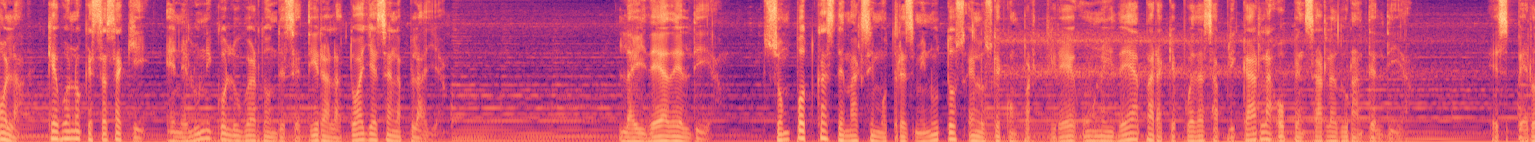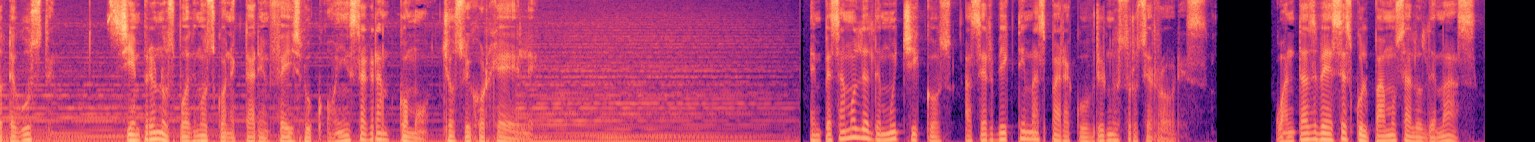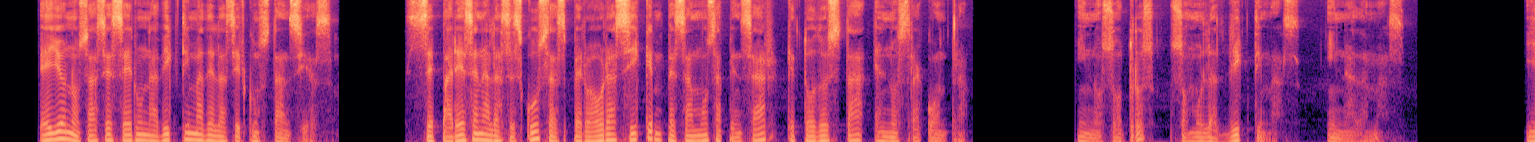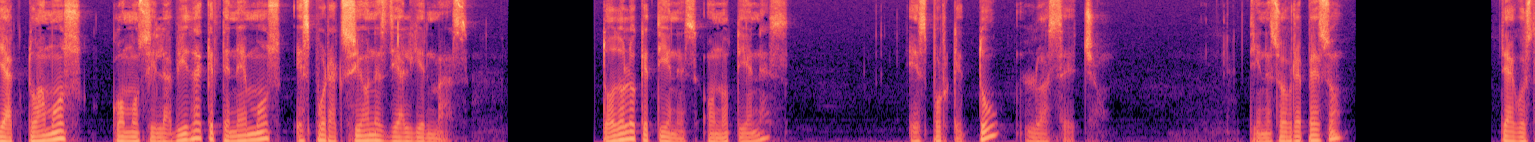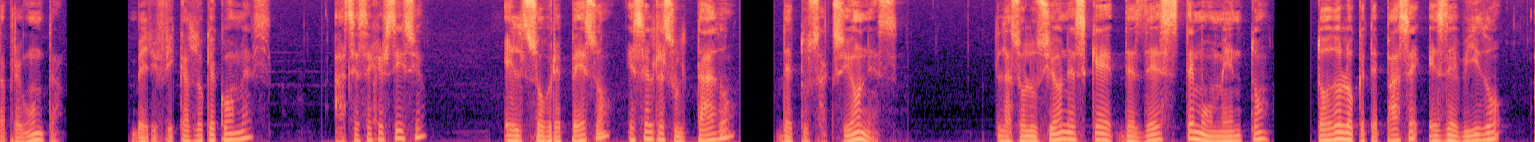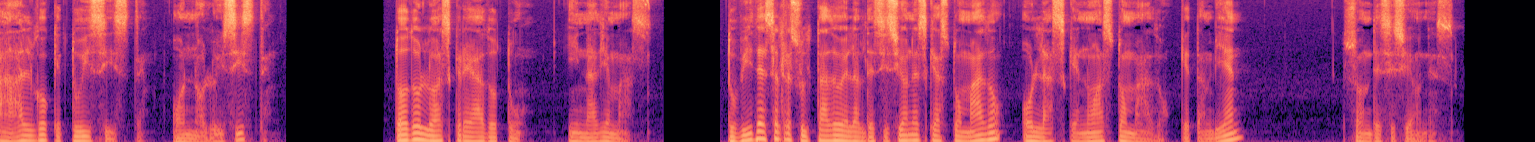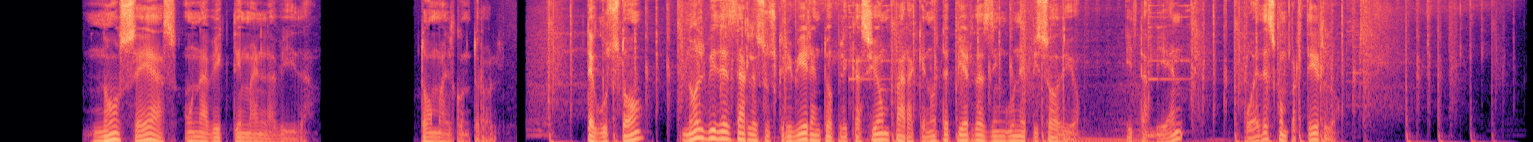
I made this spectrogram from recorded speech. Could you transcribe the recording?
Hola, qué bueno que estás aquí. En el único lugar donde se tira la toalla es en la playa. La idea del día. Son podcasts de máximo 3 minutos en los que compartiré una idea para que puedas aplicarla o pensarla durante el día. Espero te guste. Siempre nos podemos conectar en Facebook o Instagram como Yo soy Jorge L. Empezamos desde muy chicos a ser víctimas para cubrir nuestros errores. ¿Cuántas veces culpamos a los demás? Ello nos hace ser una víctima de las circunstancias. Se parecen a las excusas, pero ahora sí que empezamos a pensar que todo está en nuestra contra. Y nosotros somos las víctimas y nada más. Y actuamos como si la vida que tenemos es por acciones de alguien más. Todo lo que tienes o no tienes es porque tú lo has hecho. ¿Tienes sobrepeso? Te hago esta pregunta. ¿Verificas lo que comes? ¿Haces ejercicio? El sobrepeso es el resultado de tus acciones. La solución es que desde este momento todo lo que te pase es debido a algo que tú hiciste o no lo hiciste. Todo lo has creado tú y nadie más. Tu vida es el resultado de las decisiones que has tomado o las que no has tomado, que también son decisiones. No seas una víctima en la vida. Toma el control. ¿Te gustó? No olvides darle suscribir en tu aplicación para que no te pierdas ningún episodio. Y también puedes compartirlo.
